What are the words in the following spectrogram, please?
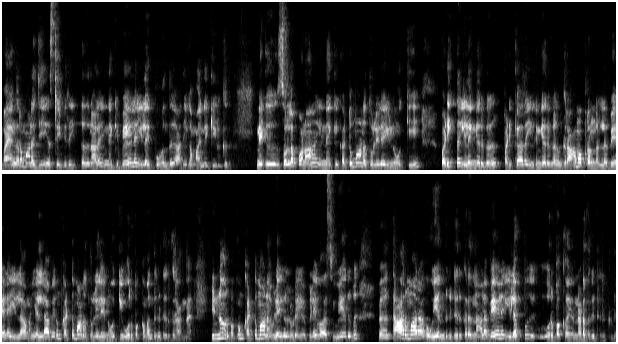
பயங்கரமான ஜிஎஸ்டி விதித்ததுனால இன்றைக்கி வேலை இழப்பு வந்து அதிகமாக இன்றைக்கி இருக்குது. இன்றைக்கி சொல்லப்போனால் இன்றைக்கி கட்டுமான தொழிலை நோக்கி படித்த இளைஞர்கள் படிக்காத இளைஞர்கள் கிராமப்புறங்களில் வேலை இல்லாமல் எல்லா பேரும் கட்டுமான தொழிலை நோக்கி ஒரு பக்கம் வந்துக்கிட்டு இருக்கிறாங்க. இன்னொரு பக்கம் கட்டுமான விலைகளுடைய விலைவாசி உயர்வு தாறுமாறாக உயர்ந்துக்கிட்டு இருக்கிறதுனால வேலை இழப்பு ஒரு பக்கம் நடந்துக்கிட்டு இருக்குது.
